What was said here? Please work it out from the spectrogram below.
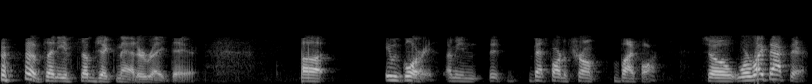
plenty of subject matter right there. Uh, it was glorious. I mean, it, best part of Trump by far. So we're right back there.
